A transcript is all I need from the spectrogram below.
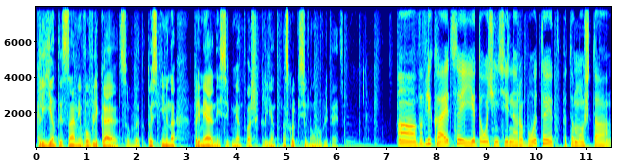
клиенты сами вовлекаются в это? То есть именно премиальный сегмент ваших клиентов, насколько сильно он вовлекается? А, вовлекается, и это очень сильно работает, потому что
